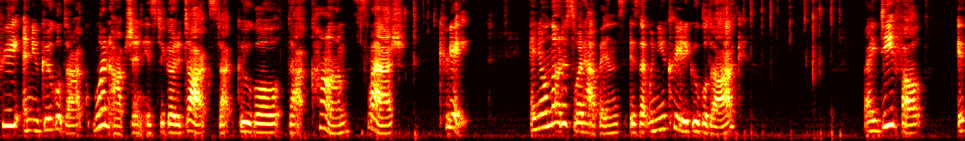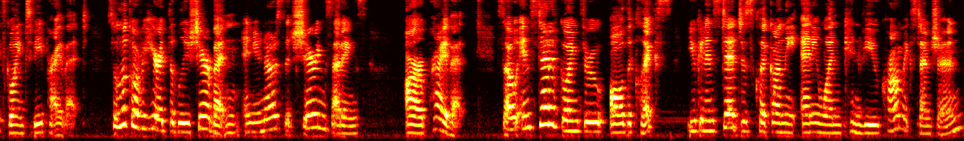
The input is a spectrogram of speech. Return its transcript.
create a new Google Doc, one option is to go to docs.google.com slash create. And you'll notice what happens is that when you create a Google Doc, by default, it's going to be private. So look over here at the blue share button and you notice that sharing settings are private. So instead of going through all the clicks, you can instead just click on the Anyone Can View Chrome extension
